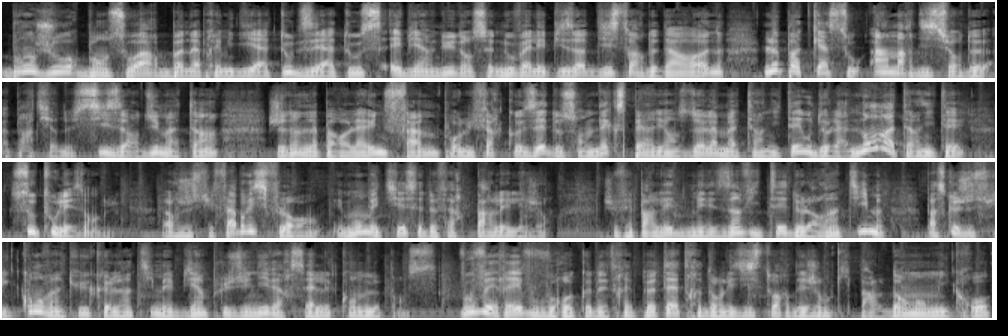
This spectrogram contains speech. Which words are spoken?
Bonjour, bonsoir, bon après-midi à toutes et à tous et bienvenue dans ce nouvel épisode d'Histoire de Daronne, le podcast où un mardi sur deux, à partir de 6 heures du matin, je donne la parole à une femme pour lui faire causer de son expérience de la maternité ou de la non-maternité sous tous les angles. Alors je suis Fabrice Florent et mon métier c'est de faire parler les gens. Je fais parler de mes invités de leur intime parce que je suis convaincu que l'intime est bien plus universel qu'on ne le pense. Vous verrez, vous vous reconnaîtrez peut-être dans les histoires des gens qui parlent dans mon micro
